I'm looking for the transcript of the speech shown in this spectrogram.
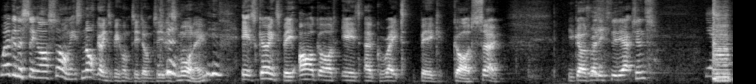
We're going to sing our song. It's not going to be Humpty Dumpty this morning. It's going to be Our God is a Great Big God. So, you guys ready to do the actions? Yeah.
